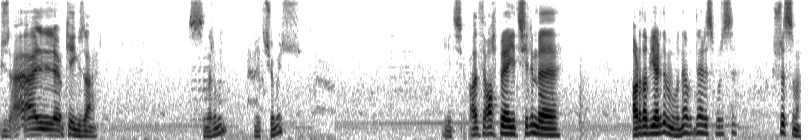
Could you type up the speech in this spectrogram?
Güzel. Okey güzel. Sanırım yetişiyor muyuz? Yetiş Hadi ah be yetişelim be. Arada bir yerde mi bu? Ne, neresi burası? Şurası mı?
